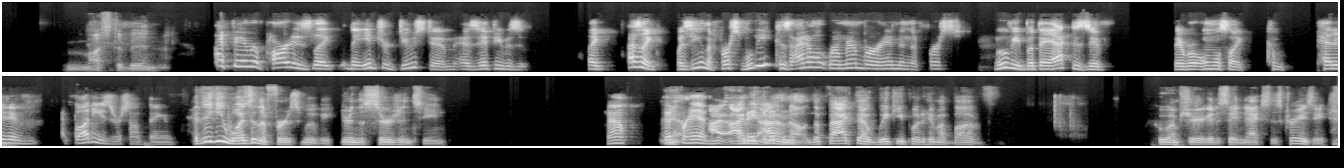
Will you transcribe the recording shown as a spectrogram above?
Must have been. My favorite part is like they introduced him as if he was like I was like, was he in the first movie? Because I don't remember him in the first movie, but they act as if they were almost like competitive buddies or something. I think he was in the first movie during the surgeon scene. Well, good Yeah, for him. I, I mean, I don't know. The fact that Wiki put him above who I'm sure you're going to say next is crazy.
